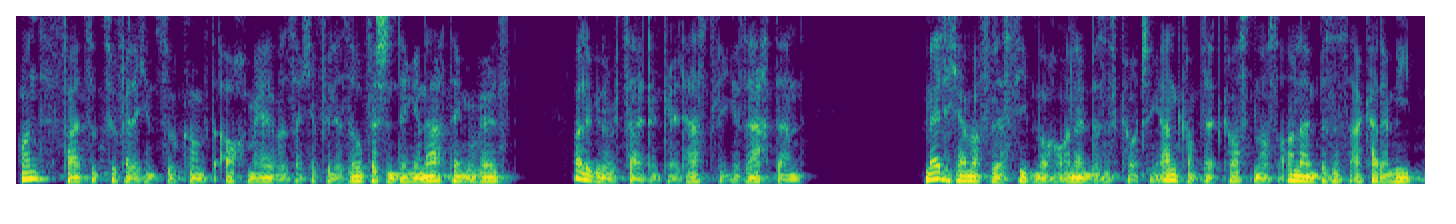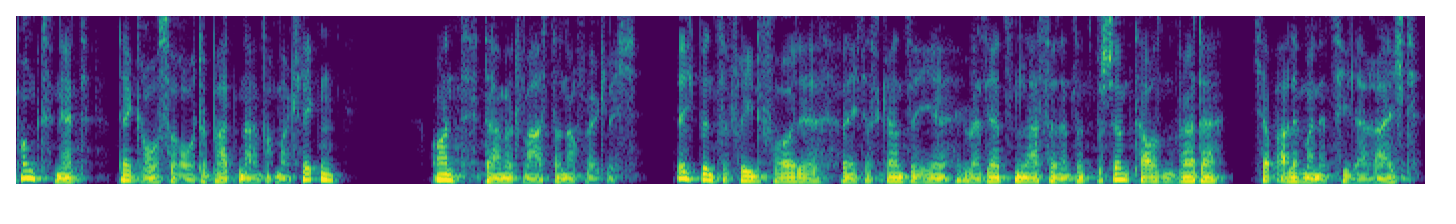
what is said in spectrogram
Und falls du zufällig in Zukunft auch mehr über solche philosophischen Dinge nachdenken willst, weil du genug Zeit und Geld hast, wie gesagt, dann melde dich einfach für das 7 Wochen Online-Business Coaching an, komplett kostenlos onlinebusinessakademie.net, der große rote Button einfach mal klicken. Und damit war es dann auch wirklich. Ich bin zufrieden für heute. Wenn ich das Ganze hier übersetzen lasse, dann sind es bestimmt 1000 Wörter. Ich habe alle meine Ziele erreicht.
